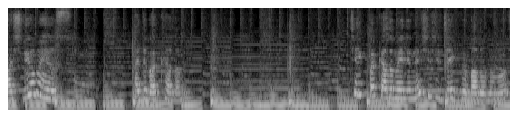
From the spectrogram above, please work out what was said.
Başlıyor muyuz? Hadi bakalım. Çek bakalım elini. Şişecek mi balonumuz?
